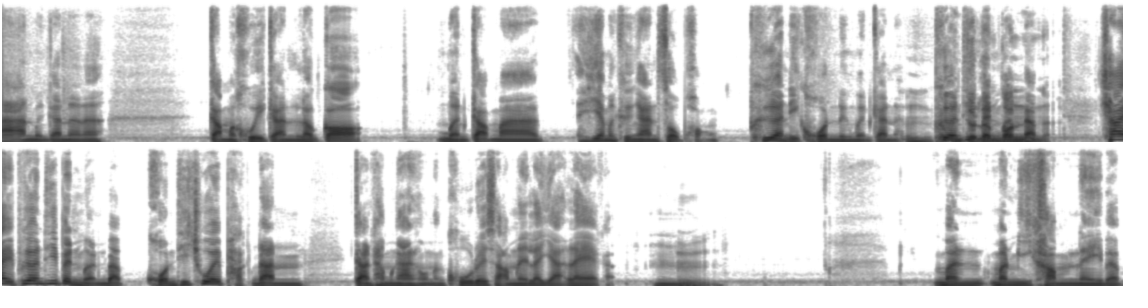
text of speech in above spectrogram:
นานเหมือนกันนะนะกลับมาคุยกัน แล้วก็เหมือนกลับมาเฮียมันคืองานศพของ เพื่อนอีกคนหนึ่งเหมือนกันอะอืมเพื่อนที่เป็นเหมือนแบบก็เป็นจุดเริ่มต้นอะใช่เพื่อนที่เป็นเหมือนแบบคนที่ช่วยผลักดันการทำงานของทั้งคู่ด้วยซ้ำในระยะแรกอะอืมอืมมันมันมีคำในแบบ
